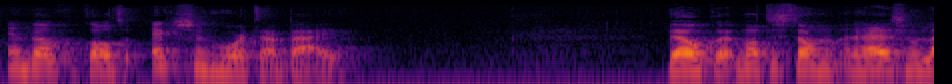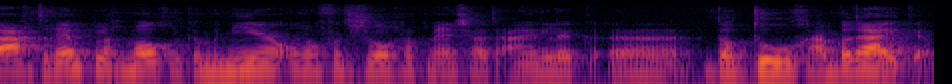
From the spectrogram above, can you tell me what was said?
en welke call to action hoort daarbij. Welke, wat is dan zo'n laagdrempelig mogelijke manier om ervoor te zorgen dat mensen uiteindelijk uh, dat doel gaan bereiken?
